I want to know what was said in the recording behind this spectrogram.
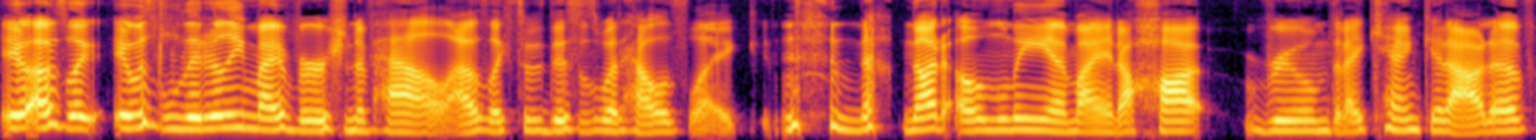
It, I was like, it was literally my version of hell. I was like, so this is what hell is like. Not only am I in a hot room that I can't get out of,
